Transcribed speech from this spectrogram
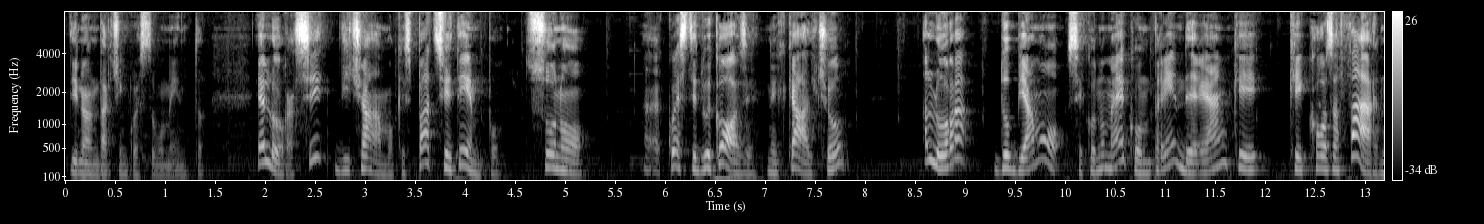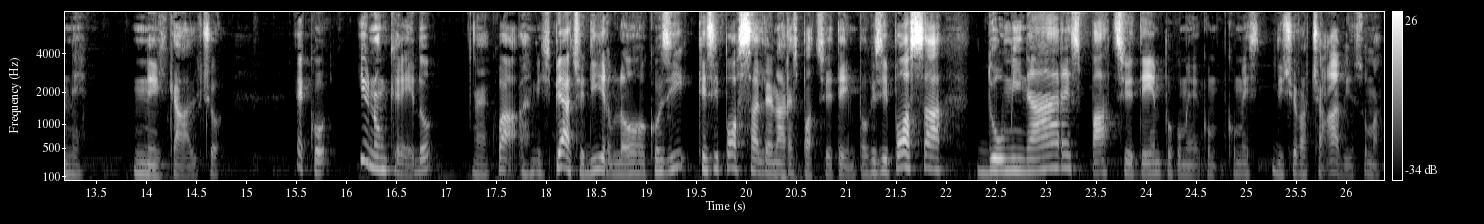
di non andarci in questo momento. E allora, se diciamo che spazio e tempo sono eh, queste due cose nel calcio, allora dobbiamo, secondo me, comprendere anche che cosa farne nel calcio. Ecco, io non credo, eh, qua mi spiace dirlo così, che si possa allenare spazio e tempo, che si possa dominare spazio e tempo come, com- come diceva Xavi, insomma,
